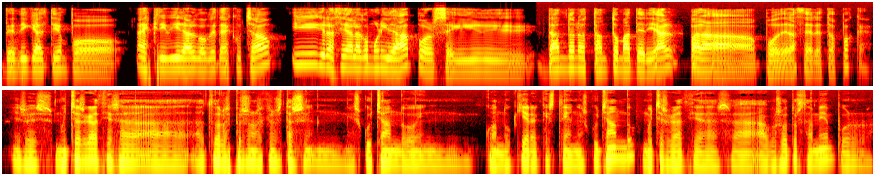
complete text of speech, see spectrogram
dedica el tiempo a escribir algo que te ha escuchado. Y gracias a la comunidad por seguir dándonos tanto material para poder hacer estos podcasts. Eso es. Muchas gracias a, todas las personas que nos están escuchando en cuando quiera que estén escuchando. Muchas gracias a, vosotros también por,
